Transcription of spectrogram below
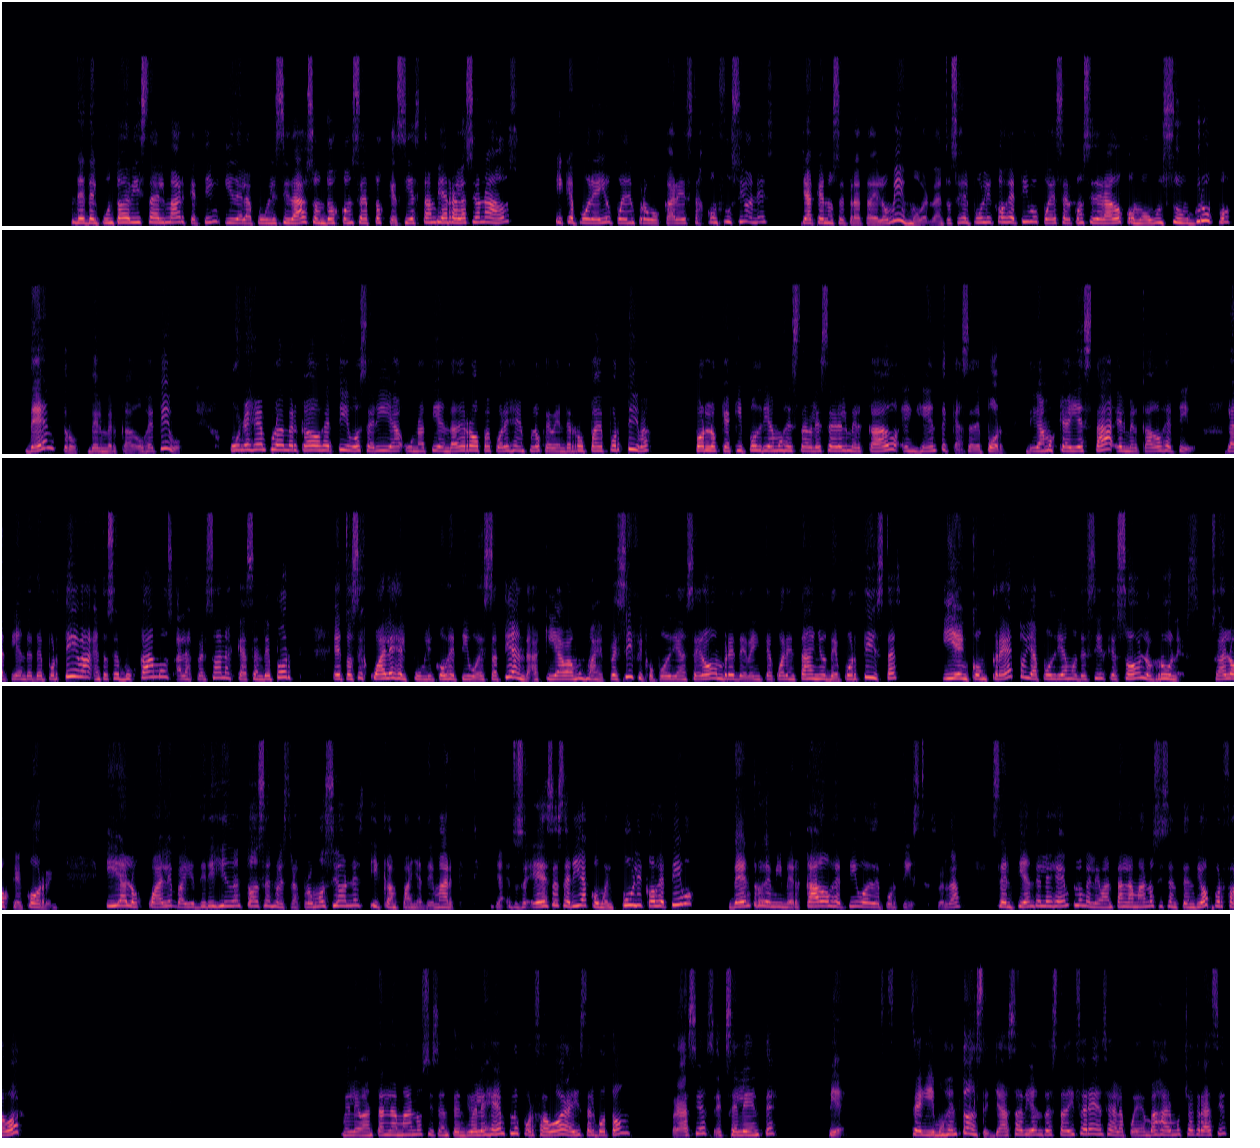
desde el punto de vista del marketing y de la publicidad son dos conceptos que sí están bien relacionados y que por ello pueden provocar estas confusiones, ya que no se trata de lo mismo, ¿verdad? Entonces el público objetivo puede ser considerado como un subgrupo dentro del mercado objetivo. Un ejemplo de mercado objetivo sería una tienda de ropa, por ejemplo, que vende ropa deportiva, por lo que aquí podríamos establecer el mercado en gente que hace deporte. Digamos que ahí está el mercado objetivo la tienda es deportiva, entonces buscamos a las personas que hacen deporte. Entonces, ¿cuál es el público objetivo de esta tienda? Aquí ya vamos más específico, podrían ser hombres de 20 a 40 años, deportistas, y en concreto ya podríamos decir que son los runners, o sea, los que corren, y a los cuales va a ir dirigido entonces nuestras promociones y campañas de marketing. ¿ya? Entonces, ese sería como el público objetivo dentro de mi mercado objetivo de deportistas, ¿verdad? ¿Se entiende el ejemplo? Me levantan la mano si se entendió, por favor. Me levantan la mano si se entendió el ejemplo, por favor. Ahí está el botón. Gracias, excelente. Bien. Seguimos entonces, ya sabiendo esta diferencia, la pueden bajar, muchas gracias.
